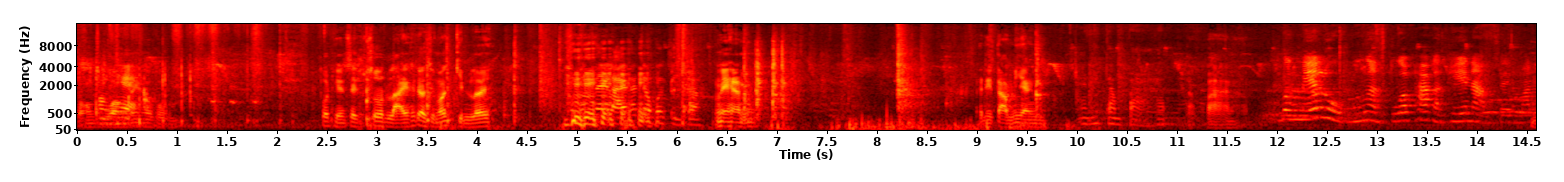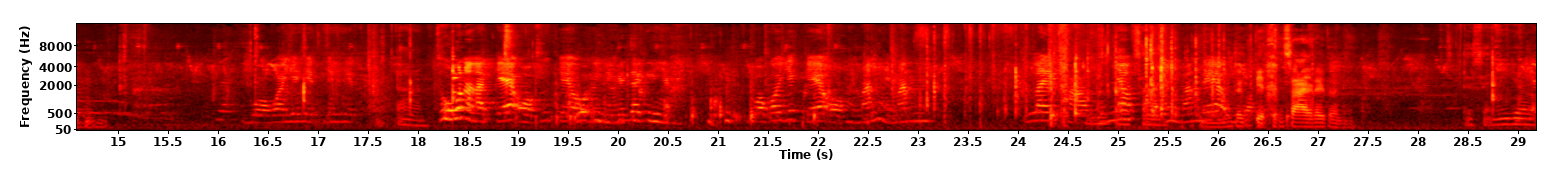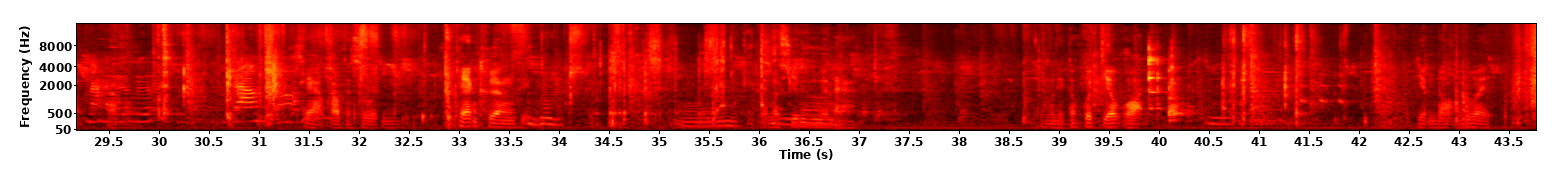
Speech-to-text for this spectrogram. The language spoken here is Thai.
สองพวงเลยครับผม คนเห็นใส่โซดหลายเขาจะสิมากินเลย ได้หลายเขาเจะบ่กินจ้ะแม่นอันนี้ตามอีกอยังอันนี้ตำป่าครับตับปลานะครับเบิ่งแม่ลูกมึงอะตัวพากันเทน้ำใส่มัน บอกว่าอย่าเฮ็ดอย่าเฮ็ดอ่าทูนั่นล่ะแกะออกคือแกะออกอีกก็จะกินอย่างบอกว่าอย่าแกะออกให้มันให้มันไล่ขาวเหี่ยวสวยให้มันแล้วถึงปิดถึงทรายเลยตัวนี้แต่ใส่ไม่เยอะหรเฮ็อกดหน้าเลือๆ ดาวหัวแซ่บครับแต่สูตรนี้แพงเครื่องสิอืมเดี๋ยวมาชิมมือหนาวันนี้ต้องก๋วยเตี๋ยวก่อนอืมเตรียมดองด้วย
